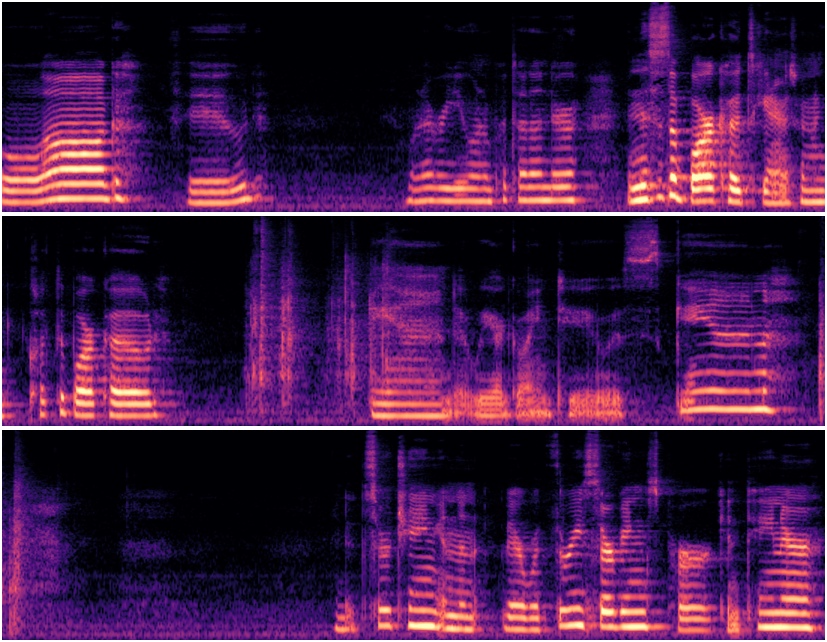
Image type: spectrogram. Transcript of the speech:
log food, whatever you want to put that under. And this is a barcode scanner. So I'm going to click the barcode. And we are going to scan. And it's searching, and then there were three servings per container.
